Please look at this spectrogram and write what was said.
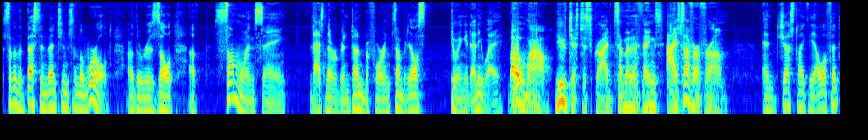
Some of the best inventions in the world are the result of someone saying, that's never been done before, and somebody else doing it anyway. Oh, wow. You've just described some of the things I suffer from. And just like the elephant,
